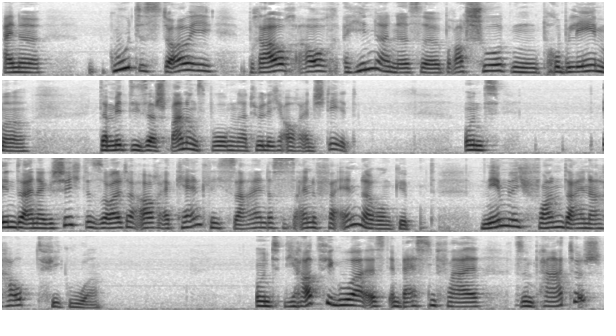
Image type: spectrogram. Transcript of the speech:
Eine gute Story braucht auch Hindernisse, braucht Schurken, Probleme, damit dieser Spannungsbogen natürlich auch entsteht. Und in deiner Geschichte sollte auch erkenntlich sein, dass es eine Veränderung gibt, nämlich von deiner Hauptfigur. Und die Hauptfigur ist im besten Fall sympathisch.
